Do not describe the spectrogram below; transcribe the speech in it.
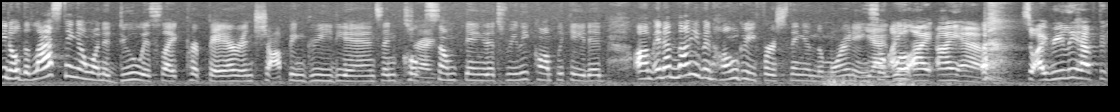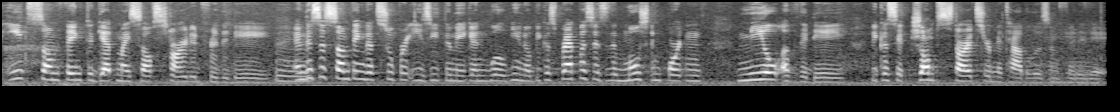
you know, the last thing I want to do is like prepare and chop ingredients and cook right. something that's really complicated. Um, and I'm not even hungry first thing in the morning. Yeah, so well, I, I, I am. so I really have to eat something to get myself started for the day. Mm. And this is something that's super easy to make and will, you know, because breakfast is the most important meal of the day because it jump starts your metabolism for the day.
